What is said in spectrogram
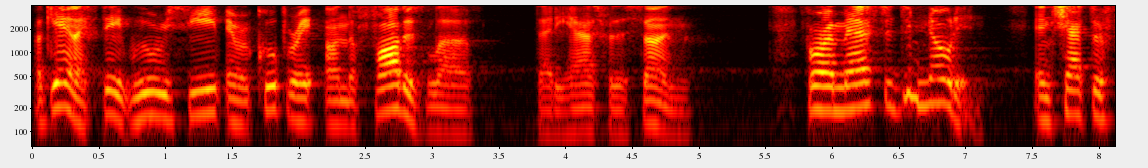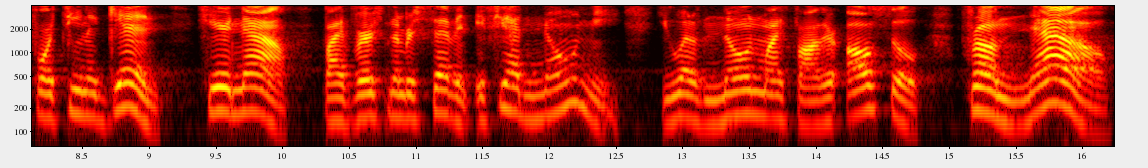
again, I state, we will receive and recuperate on the Father's love that he has for the Son. For our Master denoted in chapter 14 again, here now, by verse number seven. If you had known me, you would have known my father also. From now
